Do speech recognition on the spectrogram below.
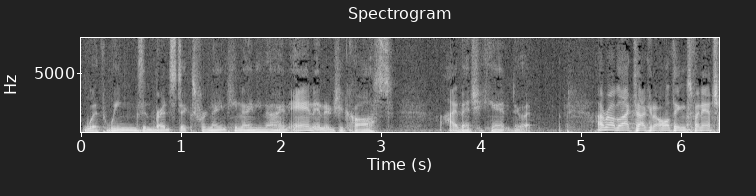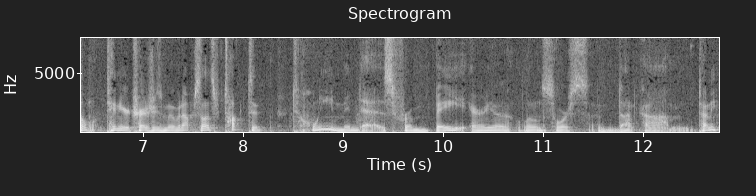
with wings and breadsticks for 19.99 and energy costs. I bet you can't do it. I'm Rob Black, talking to all things financial. 10-year Treasury's moving up, so let's talk to Tony Mendez from Bay Area BayAreaLoanSource.com. Tony,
